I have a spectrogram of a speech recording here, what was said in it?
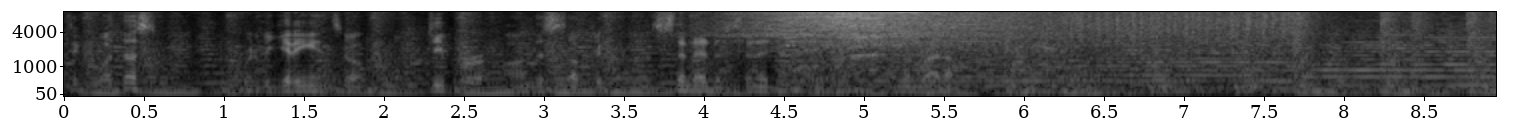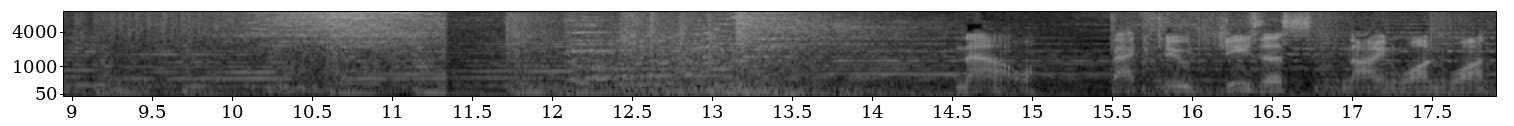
Stick with us. We're going to be getting into a deeper on this subject of the Synod of Synod. Coming right up. Now, back to Jesus 911.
